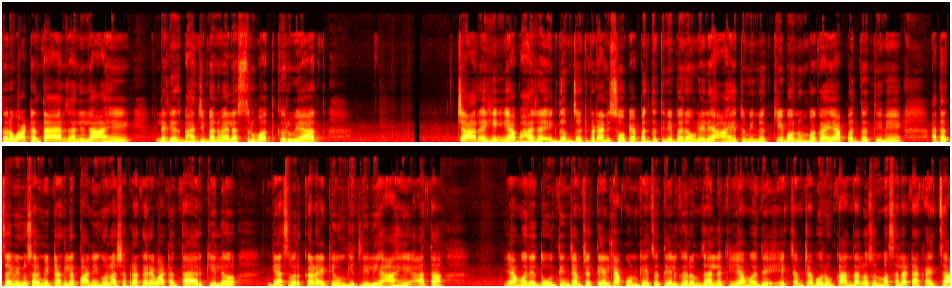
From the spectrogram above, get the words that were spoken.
तर वाटण तयार झालेलं आहे. लगेच भाजी बनवायला सुरुवात करूयात. चारही या भाज्या एकदम झटपट आणि सोप्या पद्धतीने बनवलेल्या आहे तुम्ही नक्की बनवून बघा या पद्धतीने. आता चवीनुसार मीठ टाकलं पाणी घालून अशा प्रकारे वाटण तयार केलं. गॅसवर कढाई ठेवून घेतलेली आहे. आता यामध्ये दोन तीन चमचे तेल टाकून घ्यायचं. तेल गरम झालं की यामध्ये एक चमचा भरून कांदा लसूण मसाला टाकायचा.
